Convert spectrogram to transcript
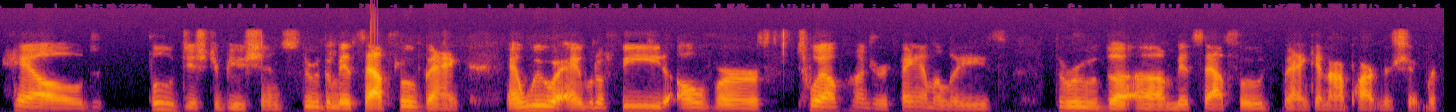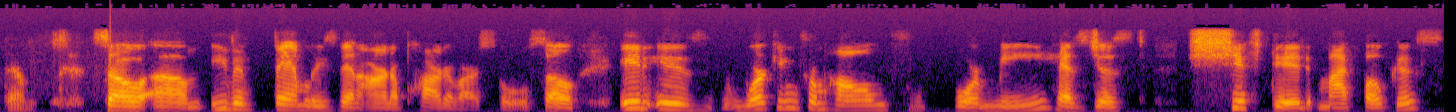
held food distributions through the Mid South Food Bank, and we were able to feed over 1,200 families through the uh, Mid South Food Bank and our partnership with them. So um, even families that aren't a part of our school. So it is working from home for me has just shifted my focus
